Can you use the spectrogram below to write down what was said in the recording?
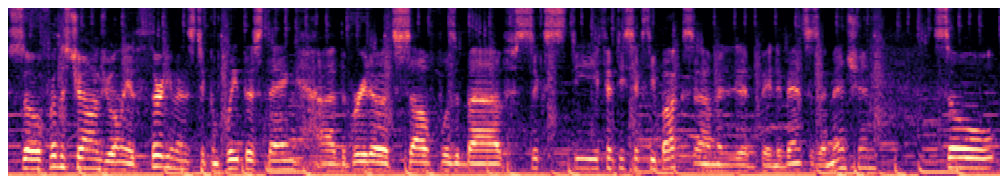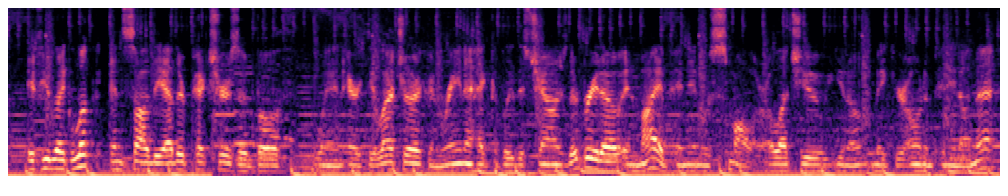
So for this challenge, you only have 30 minutes to complete this thing. Uh, the burrito itself was about 60, 50, 60 bucks, um, and it did pay in advance, as I mentioned. So if you like look and saw the other pictures of both when Eric the Electric and Raina had completed this challenge, their burrito, in my opinion, was smaller. I'll let you, you know, make your own opinion on that.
